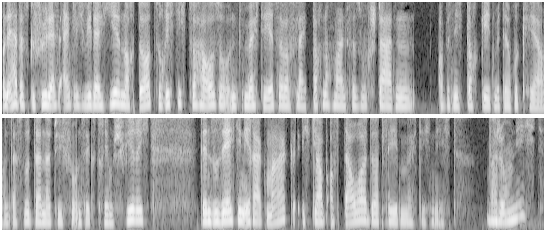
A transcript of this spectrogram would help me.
Und er hat das Gefühl, er ist eigentlich weder hier noch dort so richtig zu Hause und möchte jetzt aber vielleicht doch nochmal einen Versuch starten, ob es nicht doch geht mit der Rückkehr. Und das wird dann natürlich für uns extrem schwierig. Denn so sehr ich den Irak mag, ich glaube, auf Dauer dort leben möchte ich nicht. Warum nicht?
